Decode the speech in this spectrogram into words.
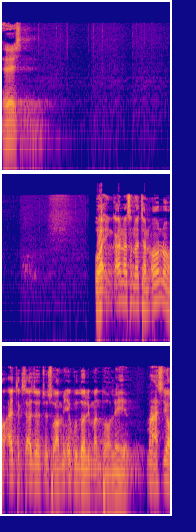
Wis. Wa ing kana senajan ana ajek sajojo suami iku zaliman dolim. Masih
